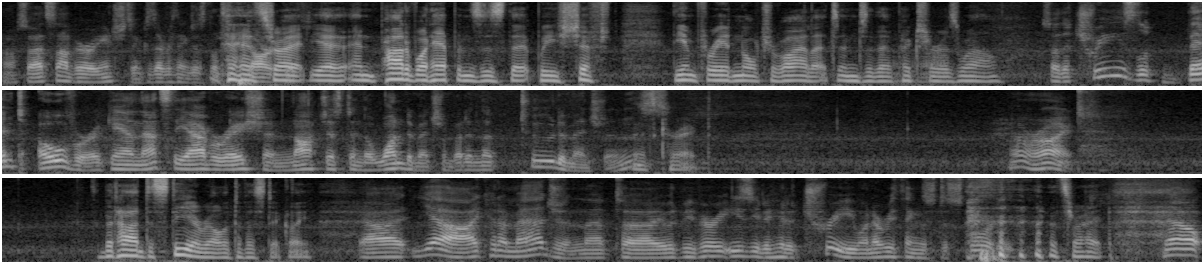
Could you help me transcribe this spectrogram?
Oh, so that's not very interesting because everything just looks dark. That's right, yeah. And part of what happens is that we shift the infrared and ultraviolet into the picture as well. So the trees look bent over. Again, that's the aberration, not just in the one dimension, but in the two dimensions. That's correct. All right. It's a bit hard to steer relativistically. Uh, yeah, I can imagine that uh, it would be very easy to hit a tree when everything's distorted. That's right. Now,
